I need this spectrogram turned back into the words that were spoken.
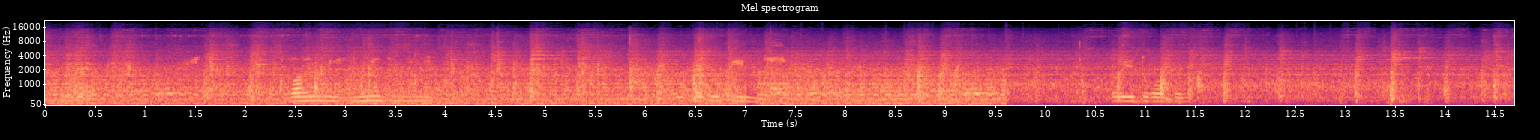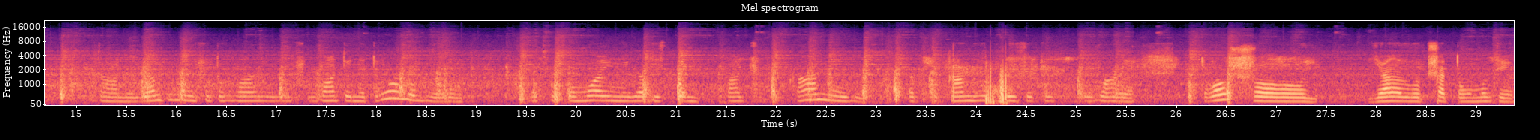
Буквально мідні. Загубились. То і добре. Та, ну я думаю, фотографувати не треба було. Якщо, по-моєму, я десь там бачу камеру, так що камеру десь зафіксували. То, що я взагалі то в і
